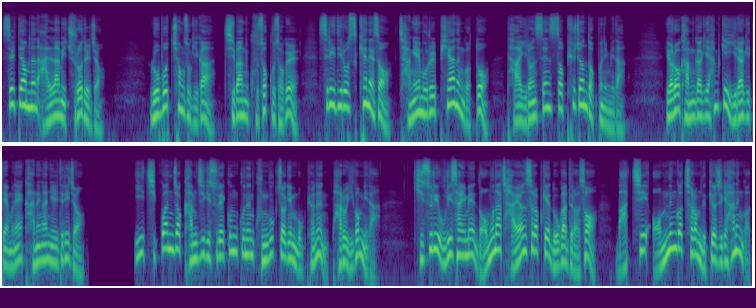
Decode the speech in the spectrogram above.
쓸데없는 알람이 줄어들죠. 로봇 청소기가 집안 구석구석을 3D로 스캔해서 장애물을 피하는 것도 다 이런 센서 퓨전 덕분입니다. 여러 감각이 함께 일하기 때문에 가능한 일들이죠. 이 직관적 감지 기술의 꿈꾸는 궁극적인 목표는 바로 이겁니다. 기술이 우리 삶에 너무나 자연스럽게 녹아들어서 마치 없는 것처럼 느껴지게 하는 것.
